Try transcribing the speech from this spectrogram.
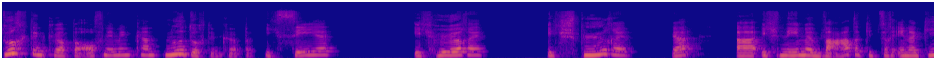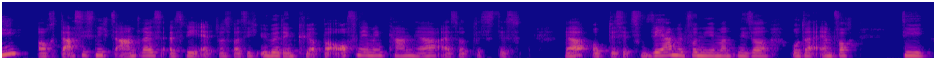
durch den Körper aufnehmen kann, nur durch den Körper. Ich sehe, ich höre, ich spüre, ja, äh, ich nehme wahr, da gibt es auch Energie. Auch das ist nichts anderes als wie etwas, was ich über den Körper aufnehmen kann. Ja, also das, das, ja, ob das jetzt Wärme von jemandem ist oder einfach die,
